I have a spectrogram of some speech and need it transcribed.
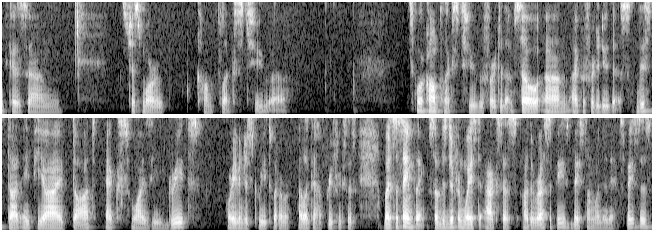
because um, it's just more complex to uh, it's more complex to refer to them. So um, I prefer to do this. This .api dot xyz greet or even just greet, whatever. I like to have prefixes, but it's the same thing. So there's different ways to access other recipes based on whether they have spaces.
